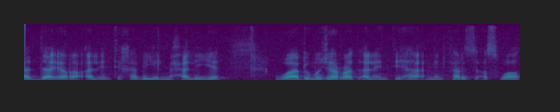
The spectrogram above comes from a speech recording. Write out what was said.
الدائرة الانتخابية المحلية وبمجرد الانتهاء من فرز أصوات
